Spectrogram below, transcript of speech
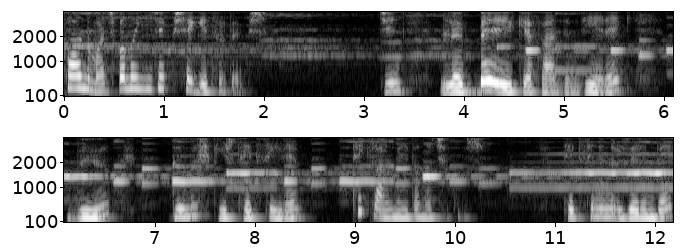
karnım aç bana yiyecek bir şey getir demiş. Cin lebbeyk efendim diyerek büyük gümüş bir tepsiyle tekrar meydana çıkmış. Tepsinin üzerinde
